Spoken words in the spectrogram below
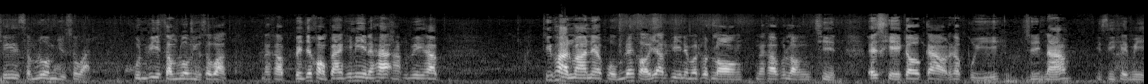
ชื่อสำรวมอยู่สวัสดิ์ คุณพี่สำรวมอยู่สวัสดิ์นะครับเป็นเจ้าของแปลงที่นี่นะฮะคุณพี่ครับ ที่ผ่านมาเนี่ยผมได้ขออนุญาตพี่เนี่ยมาทดลองนะครับทดลองฉีด SK99 นะครับปุ๋ยชนิดน้ำ EC เคมี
